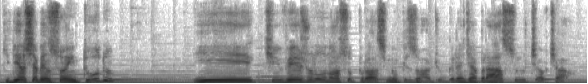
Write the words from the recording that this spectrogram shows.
Que Deus te abençoe em tudo e te vejo no nosso próximo episódio. Um grande abraço, tchau, tchau.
